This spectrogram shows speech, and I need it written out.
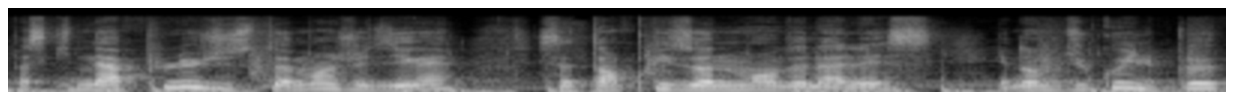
parce qu'il n'a plus justement, je dirais, cet emprisonnement de la laisse. Et donc du coup, il peut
